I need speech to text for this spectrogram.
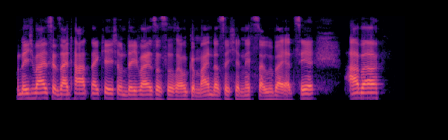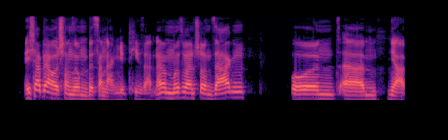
Und ich weiß, ihr seid hartnäckig und ich weiß, es ist auch gemein, dass ich hier nichts darüber erzähle. Aber ich habe ja auch schon so ein bisschen angeteasert, ne? muss man schon sagen. Und ähm, ja,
